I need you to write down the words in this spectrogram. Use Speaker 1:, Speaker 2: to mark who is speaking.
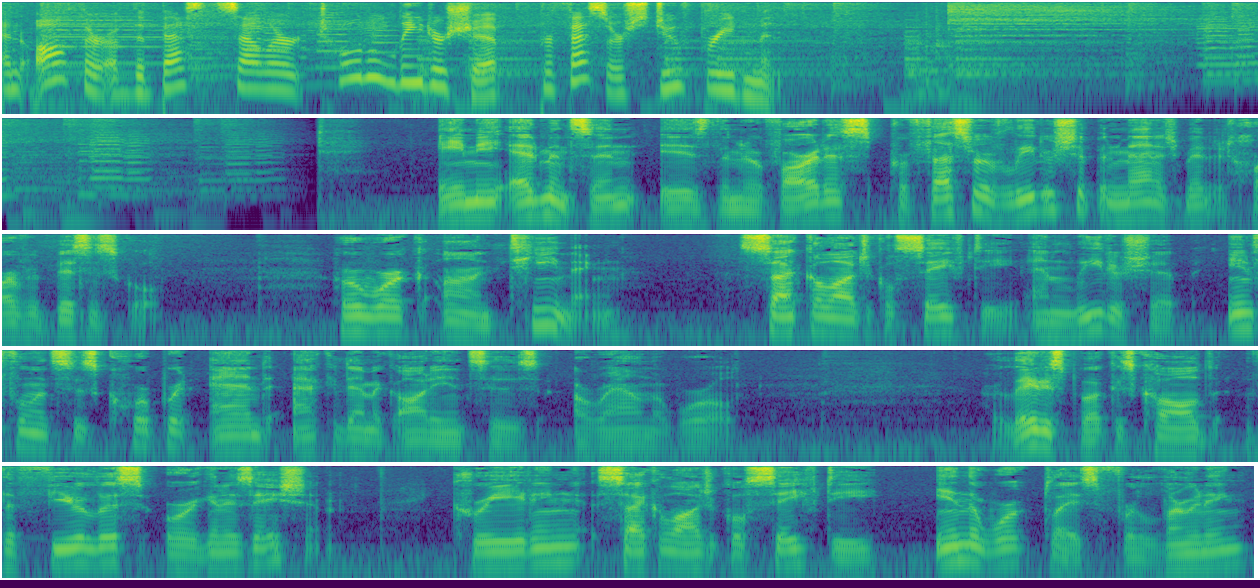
Speaker 1: and author of the bestseller Total Leadership, Professor Stu Friedman.
Speaker 2: Amy Edmondson is the Novartis Professor of Leadership and Management at Harvard Business School. Her work on teaming, psychological safety, and leadership influences corporate and academic audiences around the world. Her latest book is called The Fearless Organization Creating Psychological Safety in the Workplace for Learning,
